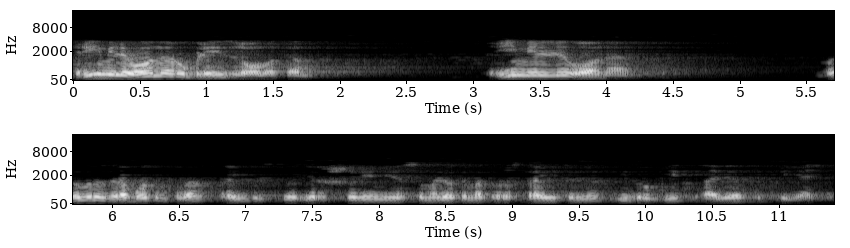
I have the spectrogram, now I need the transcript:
3 миллиона рублей золотом. 3 миллиона. Был разработан план строительства и расширения самолета-моторостроительных и других авиапредприятий.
